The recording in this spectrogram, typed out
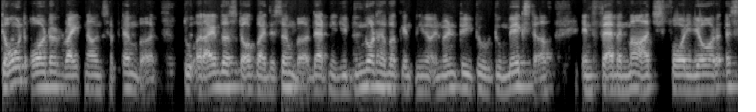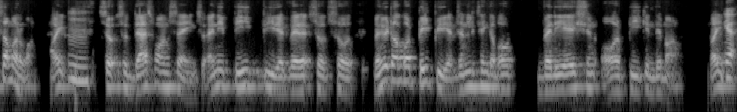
don't order right now in september to arrive the stock by december that means you do not have a you know inventory to to make stuff in feb and march for your uh, summer one right? Mm. so so that's what i'm saying. So any peak period where so so when we talk about peak period generally think about variation or peak in demand right? Yeah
